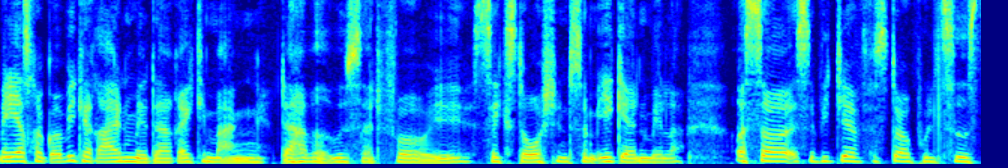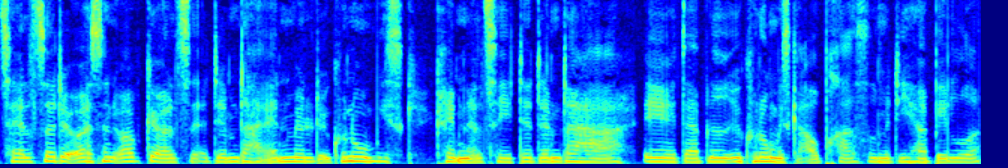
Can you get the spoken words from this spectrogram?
Men jeg tror godt, vi kan regne med, at der er rigtig mange, der har været udsat for øh, sextortion, som ikke anmelder. Og så, så vidt jeg forstår politiets tal, så er det også en opgørelse af dem, der har anmeldt økonomisk kriminalitet. Det er dem, der, har, øh, der er blevet økonomisk afpresset med de her billeder.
